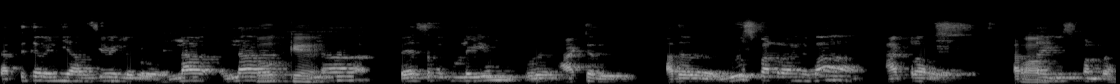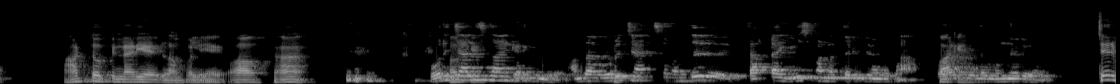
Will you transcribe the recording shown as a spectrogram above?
கத்துக்க வேண்டிய அவசியமே இல்லை. எல்லா எல்லா எல்லா பேசனுக்குள்ளேயும் ஒரு ஆக்டர் இருக்கு. அத யூஸ் பண்றவங்க தான் ஆக்டரா கரெக்டா. யூஸ் பண்றாங்க. ஆட்டோ பின்னாடியே எழுதலாம் போலயே. வா ஒரு. சான்ஸ் தான் கிடைக்கும். அந்த ஒரு சான்ஸ் வந்து கரெக்டா யூஸ் பண்ண தெரிஞ்சவங்க தான் வாழ்க்கையில முன்னேறுவாங்க. சரி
